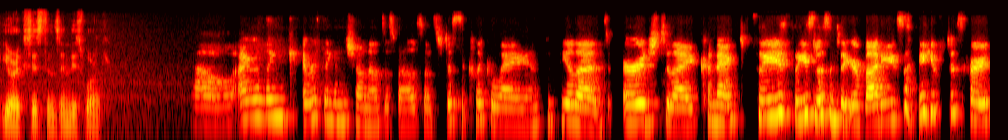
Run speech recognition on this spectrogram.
your existence in this world Wow. I will link everything in the show notes as well. So it's just a click away. And if you feel that urge to like connect, please, please listen to your bodies. You've just heard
